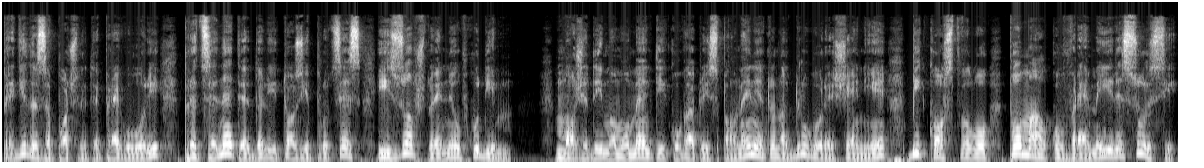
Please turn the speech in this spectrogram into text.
Преди да започнете преговори, преценете дали този процес изобщо е необходим – може да има моменти, когато изпълнението на друго решение би коствало по-малко време и ресурси.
